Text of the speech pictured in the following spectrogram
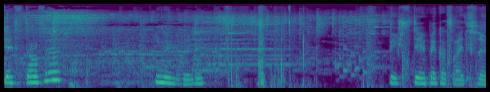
Destansı yine ne verdi? 5 TP kasaydısı.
